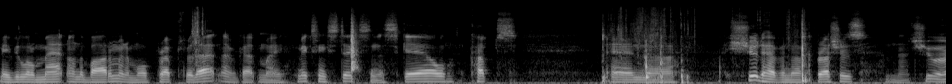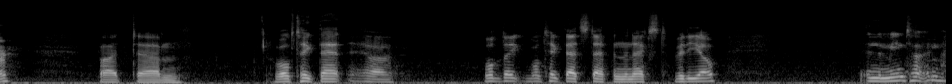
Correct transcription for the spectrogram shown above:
Maybe a little mat on the bottom and I'm all prepped for that. I've got my mixing sticks and a scale, cups, and uh, I should have enough brushes. I'm not sure, but um, we'll take that. Uh, we'll take we'll take that step in the next video. In the meantime,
